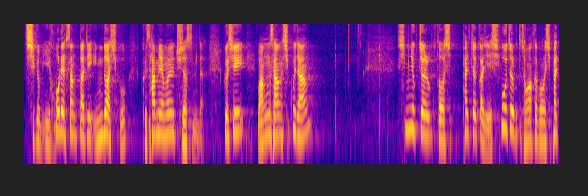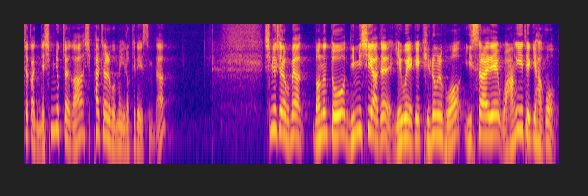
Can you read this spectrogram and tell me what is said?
지금 이 호렙산까지 인도하시고 그 사명을 주셨습니다. 그것이 왕상 19장 16절부터 18절까지 15절부터 정확하게 보면 18절까지인데 16절과 18절을 보면 이렇게 되어 있습니다. 16절을 보면 너는 또 님시 아들 예후에게 기름을 부어 이스라엘의 왕이 되게 하고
